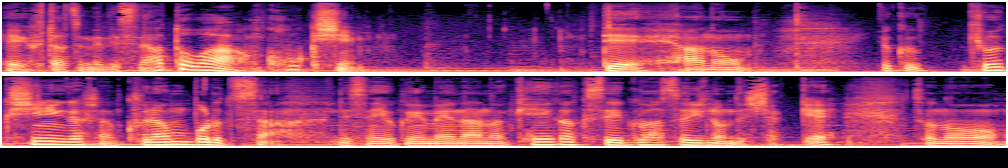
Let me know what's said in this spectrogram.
えー、2つ目ですね。あとは好奇心。であのよく教育心理学者のクランボルツさんですね。よく有名なあの計画性偶発理論でしたっけ？その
